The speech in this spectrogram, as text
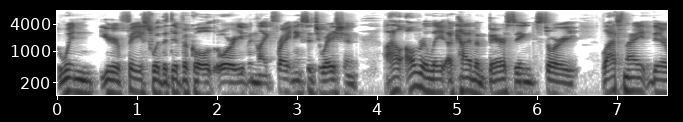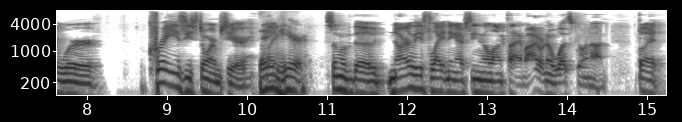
when you're faced with a difficult or even like frightening situation i'll, I'll relate a kind of embarrassing story last night there were crazy storms here. Same like, here. Some of the gnarliest lightning I've seen in a long time. I don't know what's going on. But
